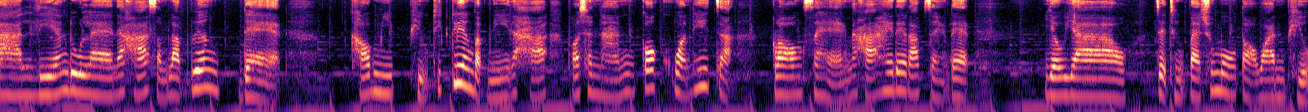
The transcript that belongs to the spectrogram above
การเลี้ยงดูแลนะคะสำหรับเรื่องแดด เขามีผิวที่เกลี้ยงแบบนี้นะคะ เพราะฉะนั้นก็ควรที่จะกรองแสงนะคะ ให้ได้รับแสงแดดยาวๆ 7-8 ชั่วโมงต่อวันผิว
